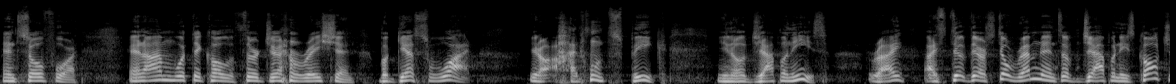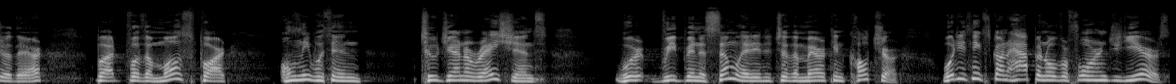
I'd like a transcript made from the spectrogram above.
and so forth. And I'm what they call the third generation. But guess what? You know, I don't speak, you know, Japanese, right? I still, there are still remnants of Japanese culture there, but for the most part, only within two generations, we have been assimilated into the American culture. What do you think is going to happen over 400 years?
